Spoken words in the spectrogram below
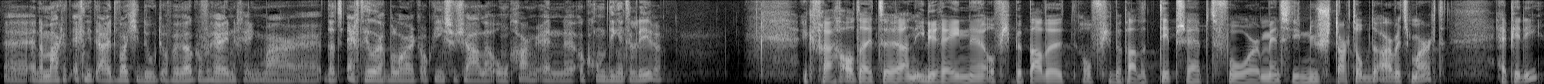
Uh, en dan maakt het echt niet uit wat je doet of bij welke vereniging. Maar dat is echt heel erg belangrijk, ook in je sociale omgang en ook om dingen te leren. Ik vraag altijd uh, aan iedereen uh, of, je bepaalde, of je bepaalde tips hebt voor mensen die nu starten op de arbeidsmarkt. Heb je die?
